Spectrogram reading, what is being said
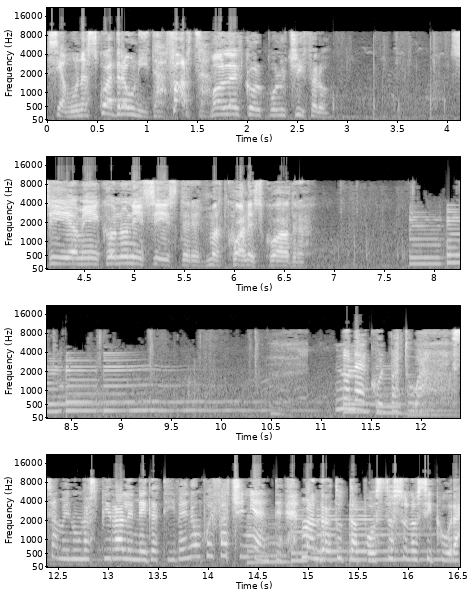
Siamo una squadra unita. Forza! Molla il colpo, Lucifero. Sì, amico, non insistere. Ma quale squadra? Non è colpa tua. Siamo in una spirale negativa e non puoi farci niente. Ma andrà tutto a posto, sono sicura.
